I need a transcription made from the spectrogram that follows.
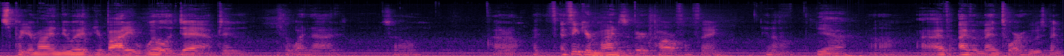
just put your mind to it. Your body will adapt and, and whatnot. So I don't know. I, I think your mind is a very powerful thing. You know, Yeah. um, I, have, I have a mentor who's been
